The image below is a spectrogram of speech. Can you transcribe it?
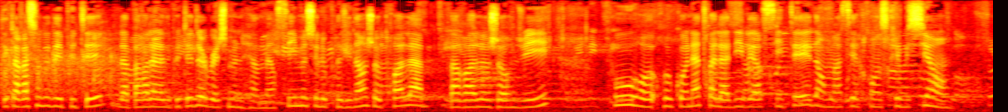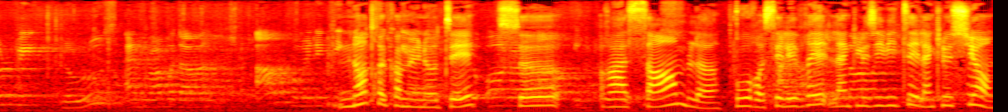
Déclaration des députés. La parole à la députée de Richmond Hill. Merci, Monsieur le Président. Je prends la parole aujourd'hui pour reconnaître la diversité dans ma circonscription. Notre communauté se rassemble pour célébrer l'inclusivité, l'inclusion.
